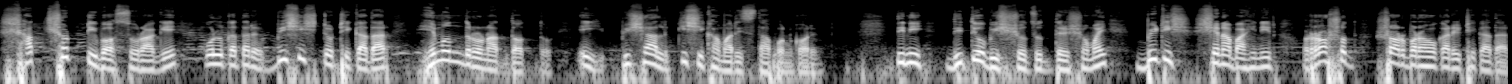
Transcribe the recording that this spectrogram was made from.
সাতষট্টি বছর আগে কলকাতার বিশিষ্ট ঠিকাদার হেমেন্দ্রনাথ দত্ত এই বিশাল কৃষি খামার স্থাপন করেন। তিনি দ্বিতীয় বিশ্বযুদ্ধের সময় ব্রিটিশ সেনাবাহিনীর রসদ সরবরাহকারী ঠিকাদার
